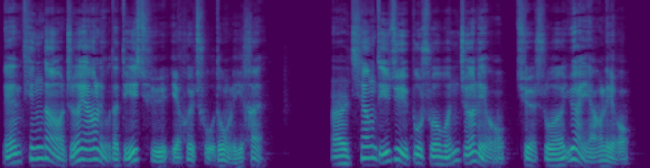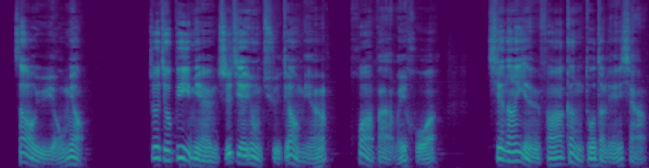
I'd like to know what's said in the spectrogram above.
连听到折杨柳的笛曲也会触动离恨。而羌笛句不说闻折柳，却说怨杨柳，造语尤妙，这就避免直接用曲调名画板为活。且能引发更多的联想，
